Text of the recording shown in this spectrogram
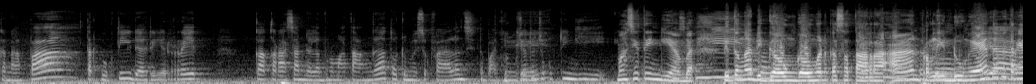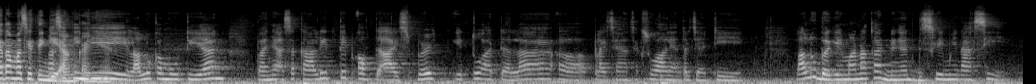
Kenapa? Terbukti dari rate kekerasan dalam rumah tangga atau domestic violence di tempat okay. Indonesia itu cukup tinggi. Masih tinggi ya, Mbak. Tinggi, di tengah digaung-gaungan kesetaraan, betul, perlindungan, ya, tapi ternyata masih tinggi masih angkanya. Tinggi. Lalu kemudian banyak sekali tip of the iceberg itu adalah uh, pelecehan seksual yang terjadi. Lalu bagaimanakah dengan diskriminasi?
